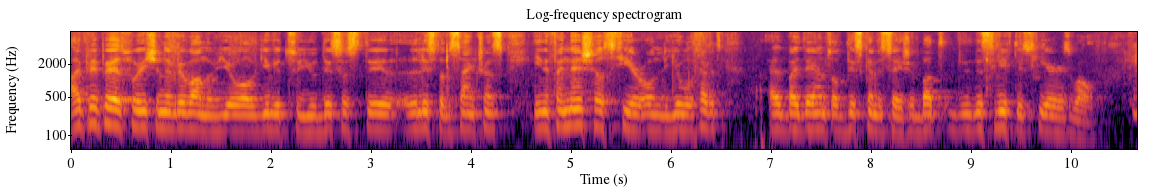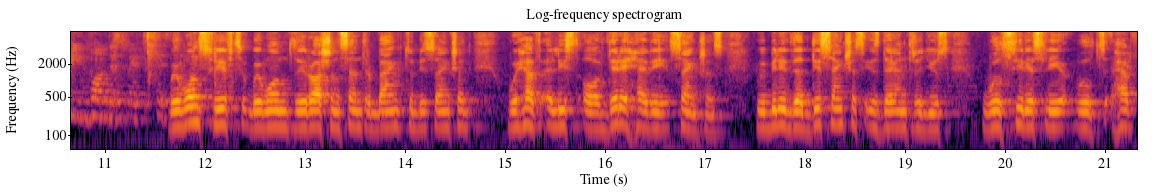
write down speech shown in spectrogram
I prepared for each and every one of you. I'll give it to you. This is the list of sanctions. In the financial sphere only, you will have it uh, by the end of this conversation. But the, the SWIFT is here as well. So you want the SWIFT system? We want SWIFT. We want the Russian central bank to be sanctioned. We have a list of very heavy sanctions. We believe that these sanctions, if they are introduced, will seriously will have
